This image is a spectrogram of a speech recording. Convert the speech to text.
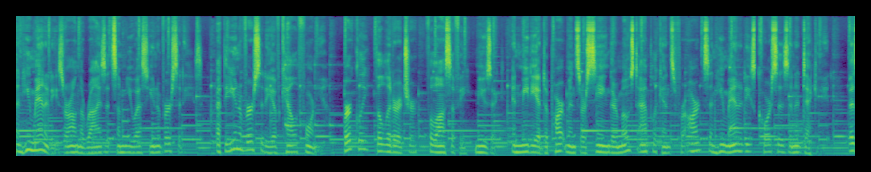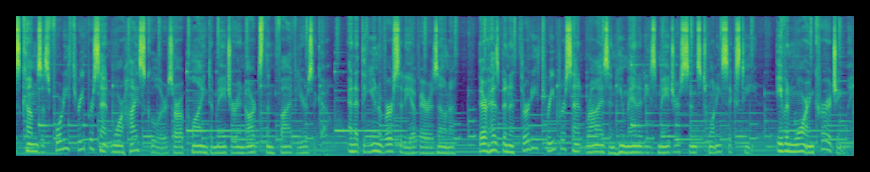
and humanities are on the rise at some U.S. universities. At the University of California, Berkeley, the literature, philosophy, music, and media departments are seeing their most applicants for arts and humanities courses in a decade. This comes as 43% more high schoolers are applying to major in arts than five years ago. And at the University of Arizona, there has been a 33% rise in humanities majors since 2016. Even more encouragingly,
